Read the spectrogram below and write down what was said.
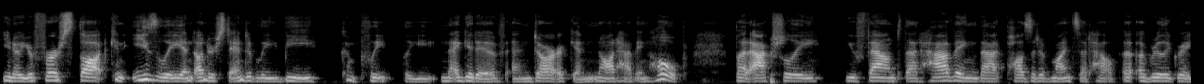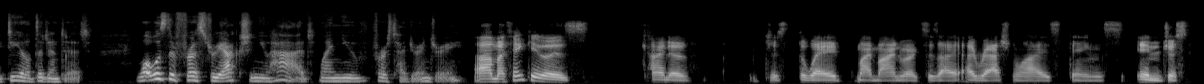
you know your first thought can easily and understandably be completely negative and dark and not having hope but actually you found that having that positive mindset helped a, a, really great deal didn't it? What was the first reaction you had when you first had your injury? Um, i think it was kind of just the way my mind works is i, I rationalize things in just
